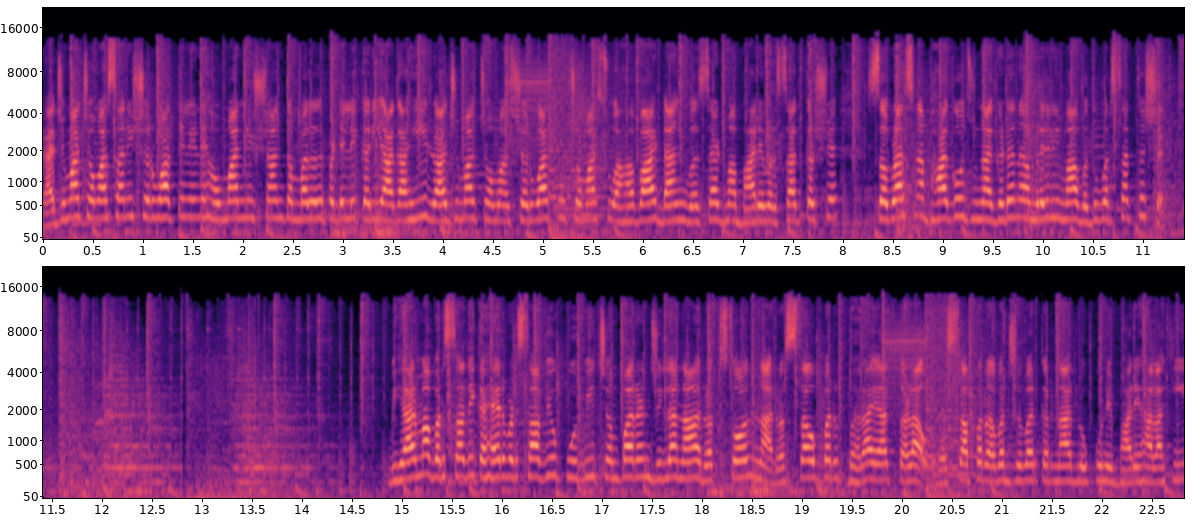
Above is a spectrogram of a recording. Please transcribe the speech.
રાજ્યમાં ચોમાસાની શરૂઆતને લઈને હવામાન નિષ્ણાંત અંબાલાલ પટેલે કરી આગાહી. રાજ્યમાં શરૂઆતનું ચોમાસું આહવા, ડાંગ વલસાડમાં ભારે વરસાદ કરશે. સૌરાષ્ટ્રના ભાગો, જૂનાગઢ અને અમરેલીમાં વધુ વરસાદ થશે. બિહારમાં વરસાદી કહેર વરસાવ્યો. પૂર્વી ચંપારણ જિલ્લાના રક્સોલના રસ્તા ઉપર ભરાયા તળાવ. રસ્તા પર અવરજવર કરનાર લોકોને ભારે હાલાકી.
